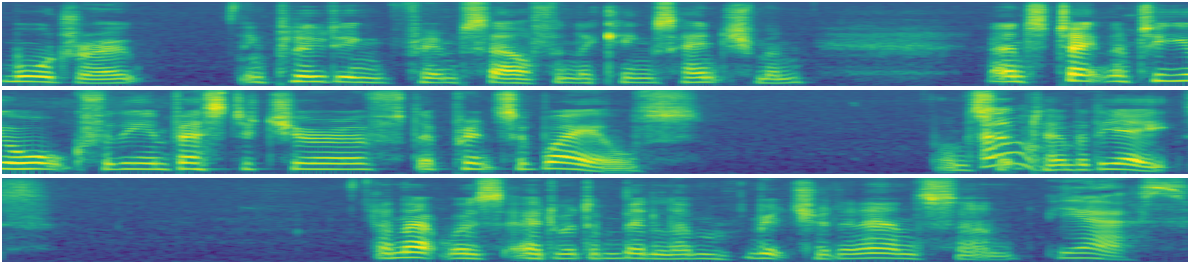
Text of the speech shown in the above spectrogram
wardrobe, including for himself and the king's henchmen, and to take them to York for the investiture of the Prince of Wales on Oh. September the 8th. And that was Edward and Middleham, Richard and Anne's son. Yes.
